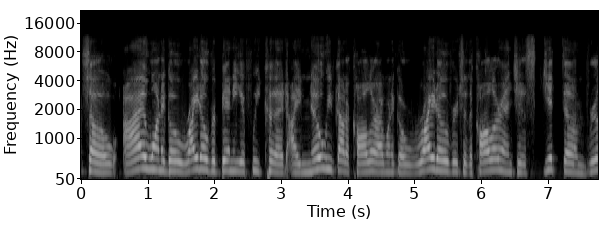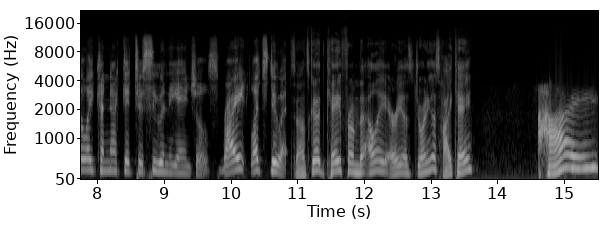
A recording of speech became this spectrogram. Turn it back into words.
So I want to go right over, Benny, if we could. I know we've got a caller. I want to go right over to the caller and just get them really connected to Sue and the Angels, right? Let's do it. Sounds good. Kay from the LA area is joining us. Hi, Kay. Hi.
